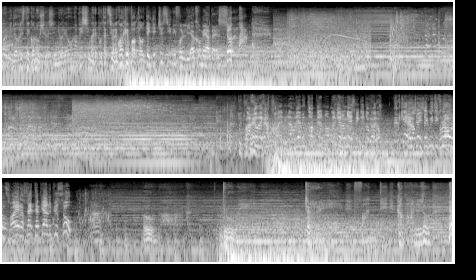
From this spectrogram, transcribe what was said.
Voi mi dovreste conoscere, signori. Ho una pessima reputazione. Qualche volta ho degli eccessi di follia, come adesso. Tutto Ma bene? dove cazzo eri? Lavoriamo in coppia o no? Perché non mi hai seguito qua giù? Perché non ci hai seguiti qua Stronzo, ero sette piani più su! Uno, due, tre, fante, cavallo e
